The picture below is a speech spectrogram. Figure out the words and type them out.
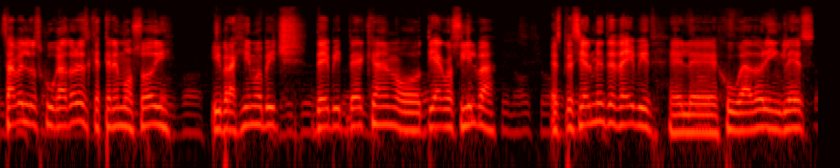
sabes los jugadores que tenemos hoy, Ibrahimovic, David Beckham o Thiago Silva, especialmente David, el eh, jugador inglés.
